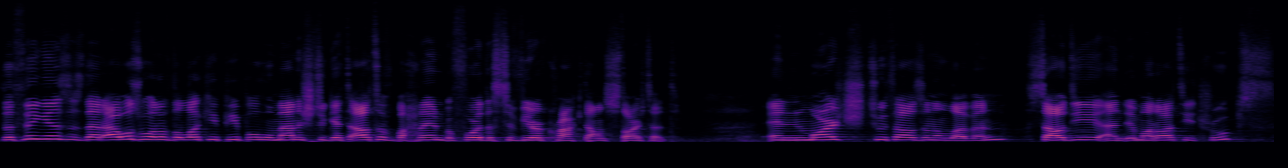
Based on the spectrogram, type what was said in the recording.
the thing is, is that I was one of the lucky people who managed to get out of Bahrain before the severe crackdown started. In March 2011, Saudi and Emirati troops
